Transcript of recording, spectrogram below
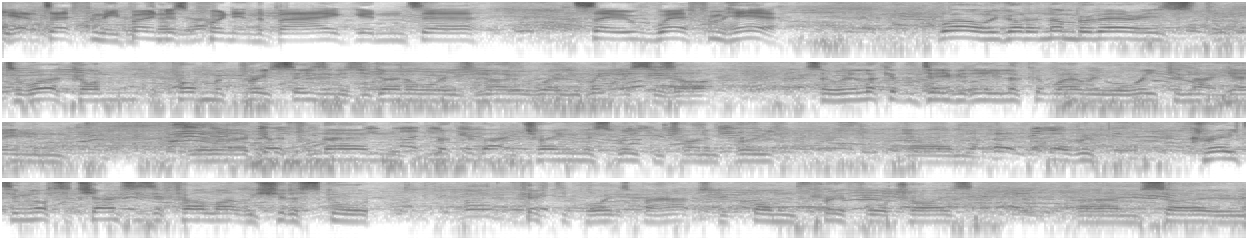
Yeah, definitely. Bonus point in the bag, and uh, so where from here? Well, we've got a number of areas to work on. The problem with pre-season is you don't always know where your weaknesses are. So we'll look at the DVD, look at where we were weak in that game, and we'll uh, go from there and look at that in training this week and try and improve. Um, we're creating lots of chances. It felt like we should have scored 50 points perhaps. We bombed three or four tries. Um, so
